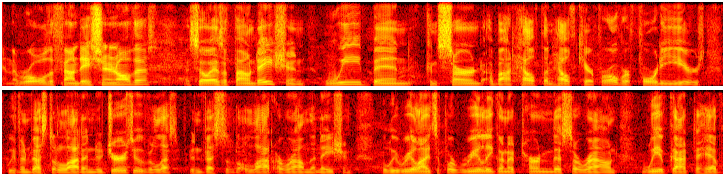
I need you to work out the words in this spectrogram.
And the role of the foundation in all this? So, as a foundation, we've been concerned about health and healthcare for over 40 years. We've invested a lot in New Jersey, we've invested a lot around the nation. But we realize if we're really going to turn this around, we've got to have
